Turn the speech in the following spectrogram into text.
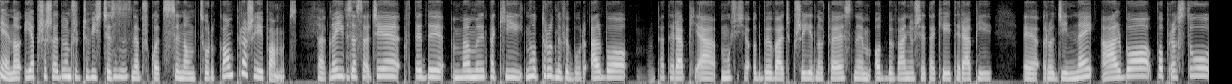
nie, no ja przyszedłem rzeczywiście z, mhm. na przykład z syną, córką, proszę jej pomóc. Tak. No i w zasadzie wtedy mamy taki no, trudny wybór. Albo ta terapia musi się odbywać przy jednoczesnym odbywaniu się takiej terapii e, rodzinnej, albo po prostu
